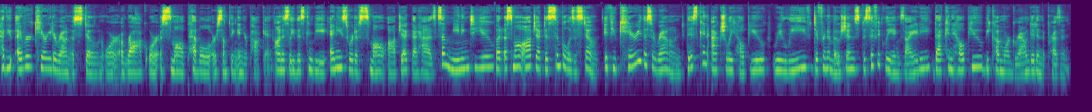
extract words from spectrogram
Have you ever carried around a stone or a rock or a small pebble or something in your pocket? Honestly, this can be any sort of small object that has some meaning to you, but a small object as simple as a stone. If you carry this around, this can actually help you relieve different emotions, specifically anxiety, that can help you become more grounded in the present.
